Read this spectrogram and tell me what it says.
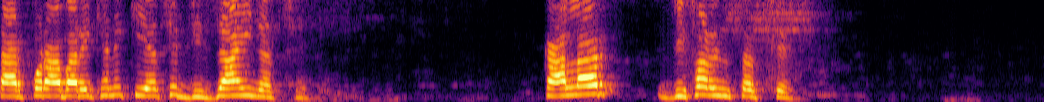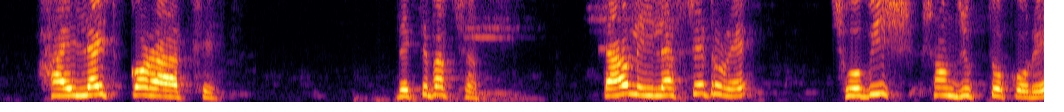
তারপর আবার এখানে কি আছে? ডিজাইন আছে। কালার ডিফারেন্স আছে। হাইলাইট করা আছে। দেখতে পাচ্ছ? তাহলে ইলাস্ট্রেটরে ছবি সংযুক্ত করে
